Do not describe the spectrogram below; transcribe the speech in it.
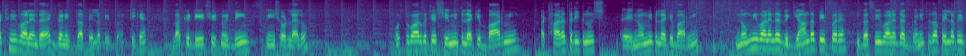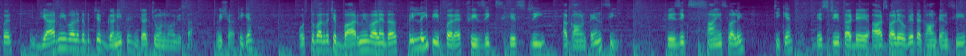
8ਵੀਂ ਵਾਲਿਆਂ ਦਾ ਹੈ ਗਣਿਤ ਦਾ ਪਹਿਲਾ ਪੇਪਰ, ਠੀਕ ਹੈ? ਬਾਕੀ ਡੇਟ ਸ਼ੀਟ ਨੂੰ ਇਦਾਂ ਹੀ ਸਕਰੀਨਸ਼ਾਟ ਲੈ ਲਓ। ਉਸ ਤੋਂ ਬਾਅਦ ਬੱਚੋ 6ਵੀਂ ਤੋਂ ਲੈ ਕੇ 12ਵੀਂ 18 ਤਰੀਕ ਨੂੰ 9ਵੀਂ ਤੋਂ ਲੈ ਕੇ 12ਵੀਂ 9ਵੀਂ ਵਾਲਿਆਂ ਦਾ ਵਿਗਿਆਨ ਦਾ ਪੇਪਰ ਹੈ 10ਵੀਂ ਵਾਲਿਆਂ ਦਾ ਗਣਿਤ ਦਾ ਪਹਿਲਾ ਪੇਪਰ 11ਵੀਂ ਵਾਲੇ ਦੇ ਬੱਚੇ ਗਣਿਤ ਜਾਂ ਚੋਣਵਾਂ ਵਿਸ਼ਾ ਵਿਸ਼ਾ, ਠੀਕ ਹੈ? ਉਸ ਤੋਂ ਬਾਅਦ ਬੱਚੇ 12ਵੀਂ ਵਾਲਿਆਂ ਦਾ ਪਹਿਲਾ ਹੀ ਪੇਪਰ ਹੈ physics history accountancy physics science ਵਾਲੇ। ਠੀਕ ਹੈ। ਹਿਸਟਰੀ ਤੁਹਾਡੇ ਆਰਟਸ ਵਾਲੇ ਹੋ ਗਏ ਤਾਂ ਅਕਾਊਂਟੈਂਸੀ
